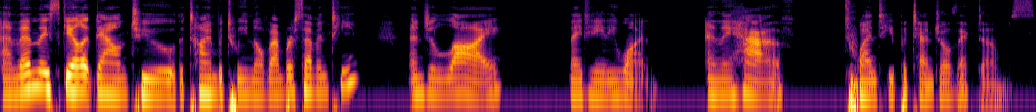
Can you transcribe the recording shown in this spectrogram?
And then they scale it down to the time between november 17th and july 1981 and they have 20 potential victims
